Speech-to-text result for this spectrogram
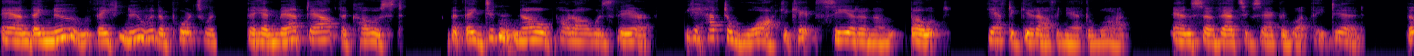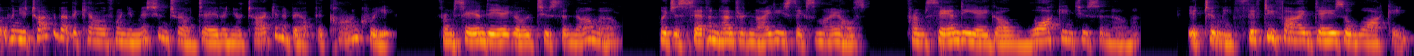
And they knew, they knew where the ports were. They had mapped out the coast, but they didn't know what all was there. You have to walk. You can't see it in a boat. You have to get off and you have to walk. And so that's exactly what they did. But when you talk about the California Mission Trail, Dave, and you're talking about the concrete from San Diego to Sonoma, which is 796 miles from San Diego walking to Sonoma, it took me 55 days of walking.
